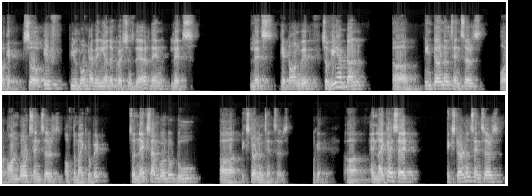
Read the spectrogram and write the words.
Okay, so if you don't have any other questions there, then let's let's get on with. So we have done uh, internal sensors or onboard sensors of the microbit. So next, I'm going to do uh, external sensors. Okay, uh, and like I said, external sensors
